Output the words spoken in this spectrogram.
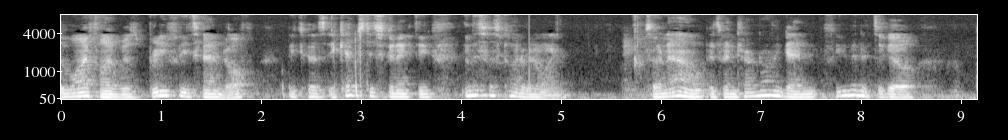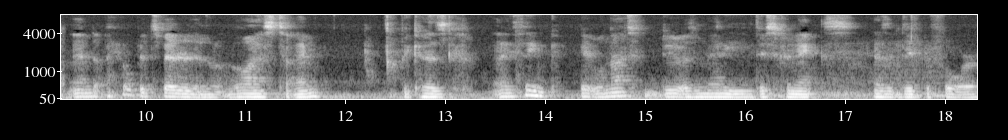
the Wi-Fi was briefly turned off because it kept disconnecting and this was kind of annoying. So now it's been turned on again a few minutes ago and I hope it's better than the last time because I think it will not do as many disconnects as it did before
